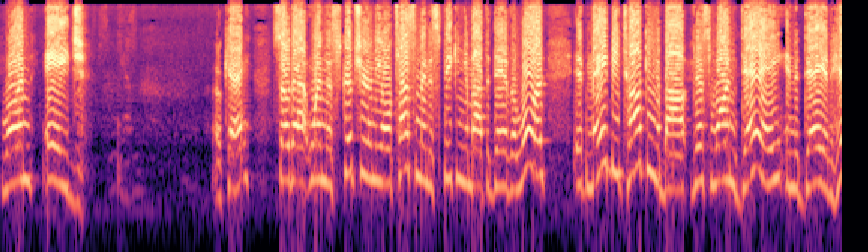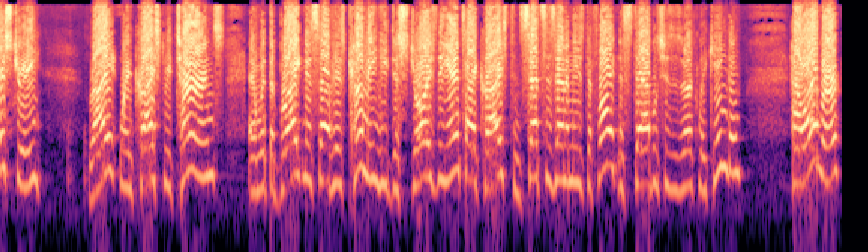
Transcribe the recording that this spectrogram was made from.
one age Okay? So that when the scripture in the Old Testament is speaking about the day of the Lord, it may be talking about this one day in the day of history, right? When Christ returns, and with the brightness of his coming, he destroys the Antichrist and sets his enemies to flight and establishes his earthly kingdom. However,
